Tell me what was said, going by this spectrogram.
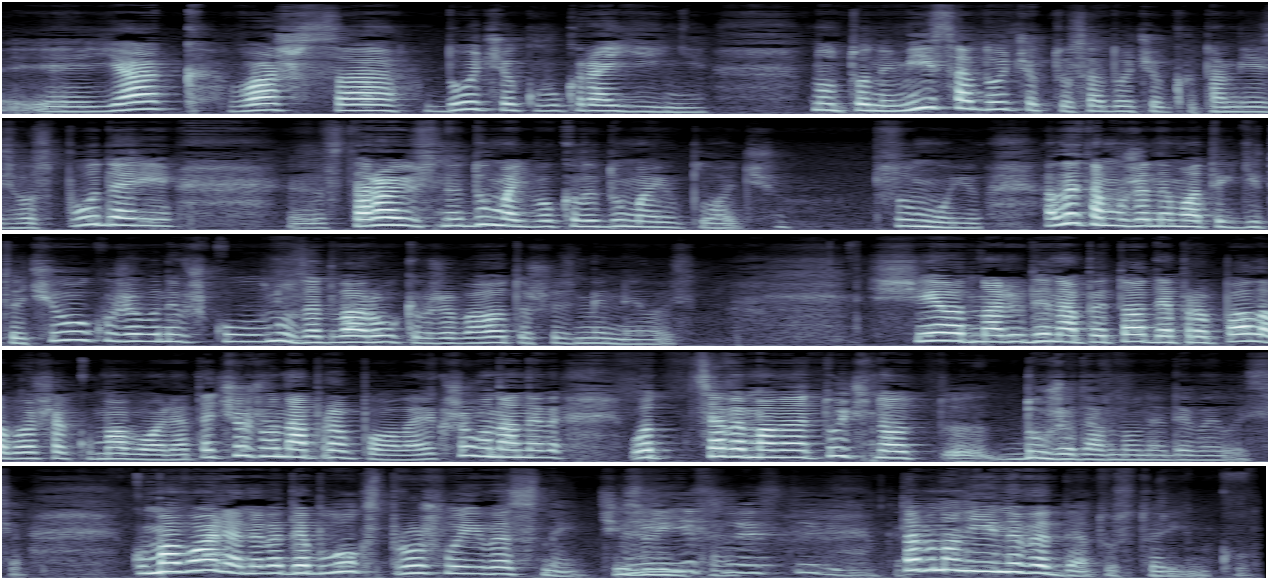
Е, Як ваш садочок в Україні? Ну, то не мій садочок, то садочок там є господарі. Е, Стараюсь не думати, бо коли думаю, плачу. Сумую. Але там уже нема тих діточок, уже вони в школу. Ну, за два роки вже багато що змінилось. Ще одна людина пита, де пропала ваша кума Валя. Та чого ж вона пропала? Якщо вона не От це ви мене точно е, дуже давно не дивилися. Кума Валя не веде блог з прошлої весни чи з літа. Та вона її не веде ту сторінку.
